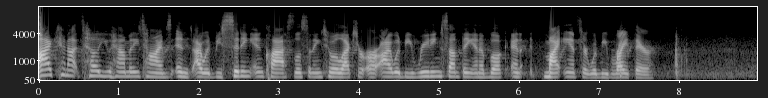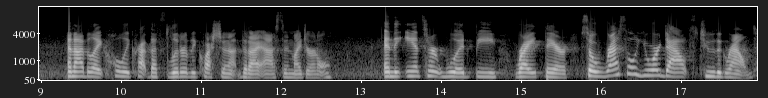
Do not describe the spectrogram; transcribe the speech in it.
I cannot tell you how many times, and I would be sitting in class listening to a lecture, or I would be reading something in a book, and my answer would be right there. And I'd be like, holy crap, that's literally the question that I asked in my journal. And the answer would be right there. So wrestle your doubts to the ground.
